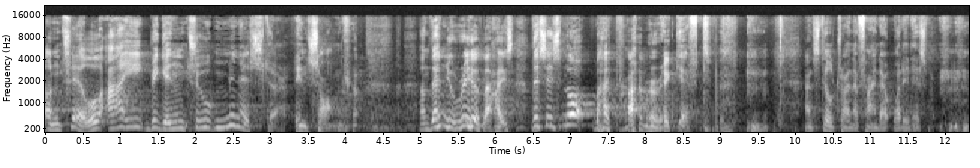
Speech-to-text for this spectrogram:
until I begin to minister in song. and then you realize this is not my primary gift. I'm still trying to find out what it is.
